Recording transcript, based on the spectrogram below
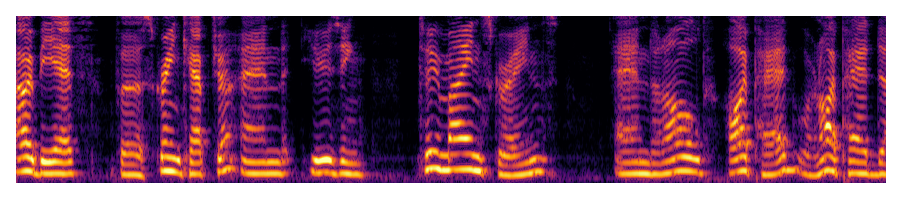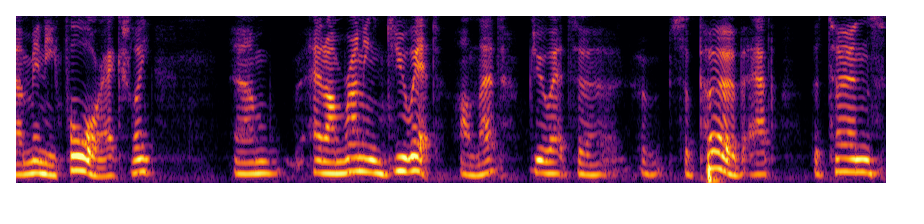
OBS for screen capture and using two main screens and an old iPad, or an iPad uh, Mini 4 actually, um, and I'm running Duet on that. Duet's a, a superb app that turns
